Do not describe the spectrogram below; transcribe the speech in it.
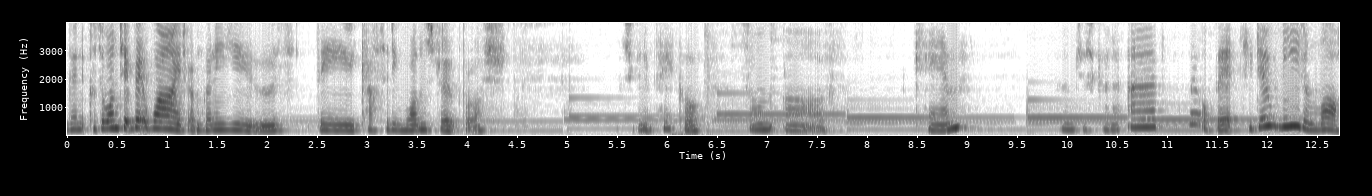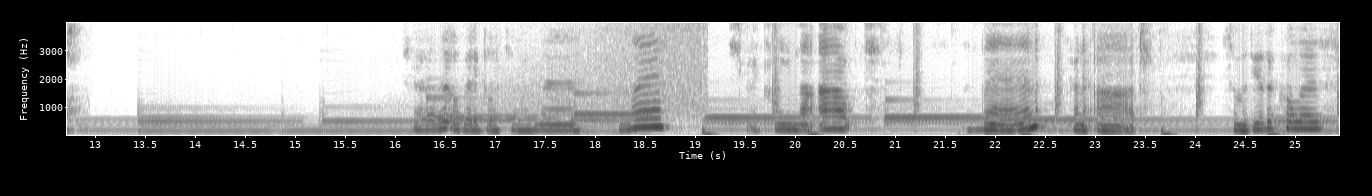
I'm gonna because I want it a bit wider, I'm gonna use the Cassidy one stroke brush. I'm just gonna pick up some of Kim. I'm just gonna add little bits. You don't need a lot. So add a little bit of glitter on there and there. Just gonna clean that out. And then I'm gonna add some of the other colours.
